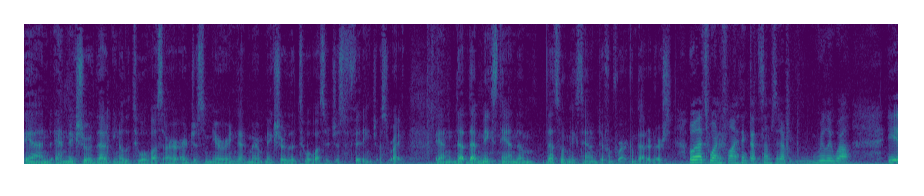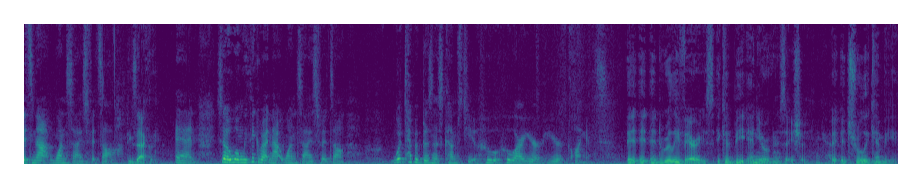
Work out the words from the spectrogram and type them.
and and make sure that you know the two of us are, are just mirroring that mir- make sure the two of us are just fitting just right and that that makes tandem that's what makes tandem different from our competitors Well, that's wonderful. I think that sums it up really well. It's not one size fits all. exactly And so when we think about not one size fits all, what type of business comes to you? Who, who are your, your clients? It, it, it really varies. It could be any organization. Okay. It, it truly can be,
